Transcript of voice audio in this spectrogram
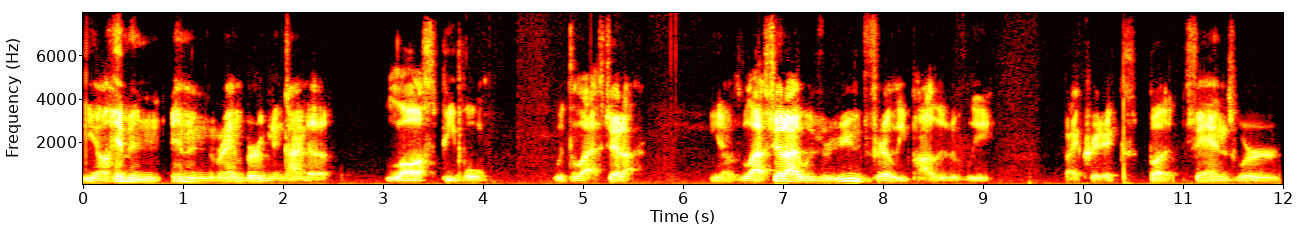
you know him and him and Ram Bergman kind of lost people with the Last Jedi. You know, the Last Jedi was reviewed fairly positively by critics, but fans were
